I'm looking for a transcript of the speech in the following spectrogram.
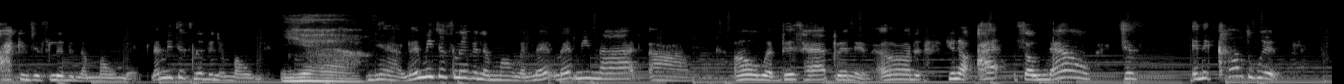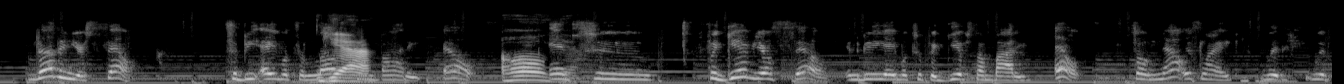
I can just live in the moment. Let me just live in the moment. Yeah. Yeah. Let me just live in the moment. Let let me not um, oh well this happened and oh you know, I so now just and it comes with loving yourself to be able to love yeah. somebody else. Oh. And yeah. to forgive yourself and to be able to forgive somebody else. So now it's like with with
